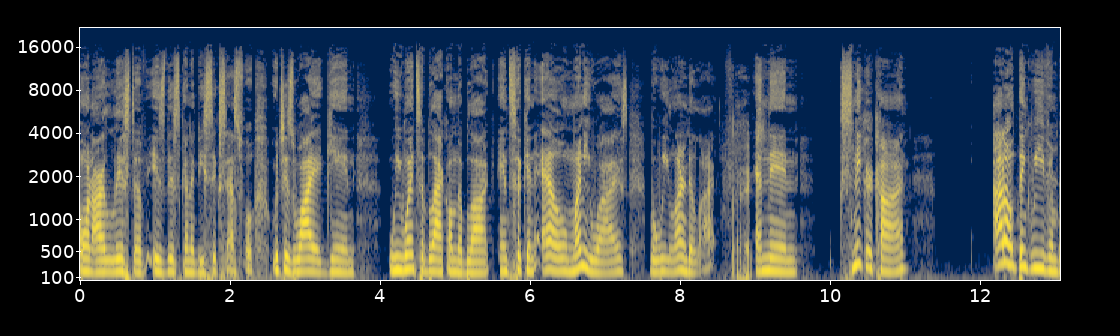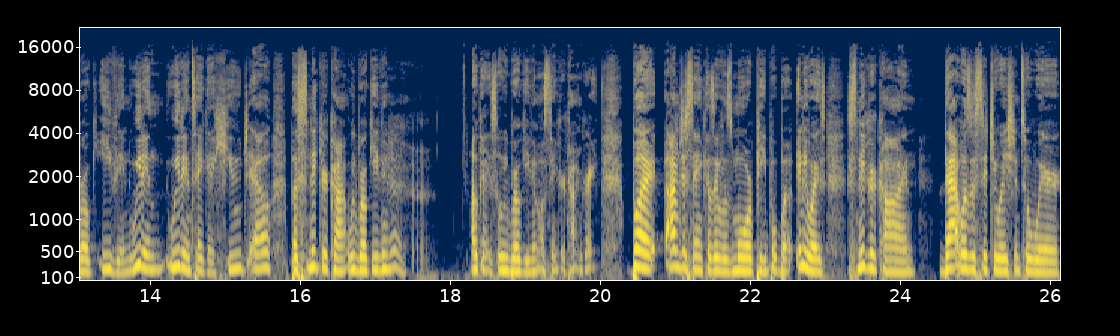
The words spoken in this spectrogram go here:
on our list of is this going to be successful? Which is why, again, we went to Black on the Block and took an L money wise, but we learned a lot. Facts. And then Sneaker Con, I don't think we even broke even. We didn't we didn't take a huge L, but Sneaker Con we broke even. Okay, so we broke even on SneakerCon, great. But I'm just saying because it was more people. But anyways, SneakerCon, that was a situation to where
